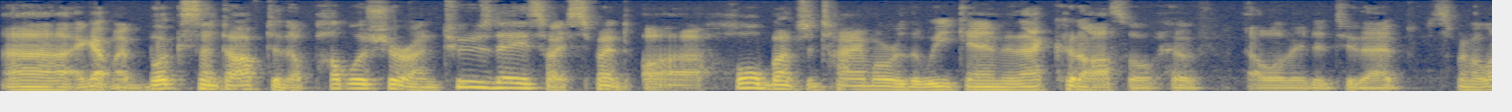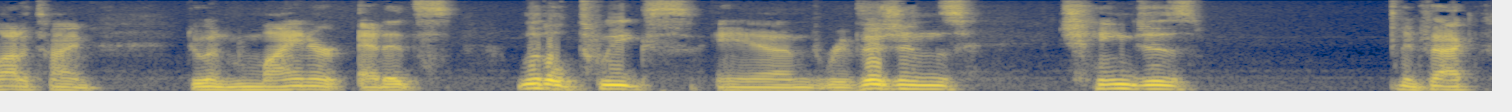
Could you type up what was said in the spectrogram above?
Uh, I got my book sent off to the publisher on Tuesday, so I spent a whole bunch of time over the weekend, and that could also have elevated to that. Spent a lot of time doing minor edits, little tweaks, and revisions, changes. In fact,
